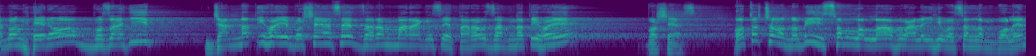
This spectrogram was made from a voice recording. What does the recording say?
এবং হেরো মুজাহিদ জান্নাতি হয়ে বসে আছে, যারা মারা গেছে তারাও জান্নাতি হয়ে বসে আছে। অথচ নবী সাল্লাহ আলহি ওয়াসাল্লাম বলেন,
